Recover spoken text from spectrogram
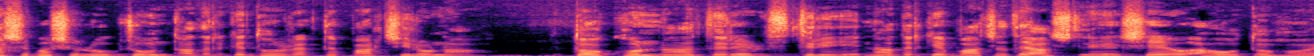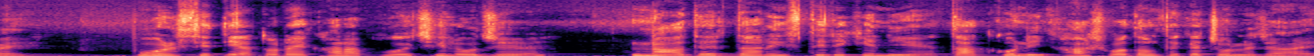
আশেপাশে লোকজন তাদেরকে ধরে রাখতে পারছিল না। তখন নাদেরের স্ত্রী নাদেরকে বাঁচাতে আসলে সেও আহত হয়। পরিস্থিতি এতটাই খারাপ হয়েছিল যে নাদের তার স্ত্রীকে নিয়ে তাৎক্ষণিক হাসপাতাল থেকে চলে যায়।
